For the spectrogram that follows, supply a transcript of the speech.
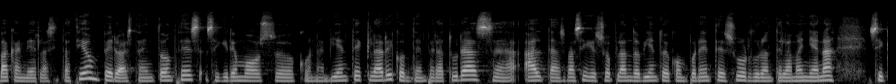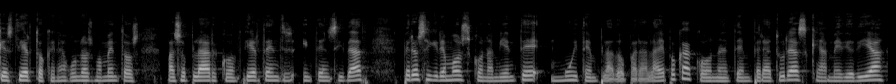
va a cambiar la situación, pero hasta entonces seguiremos uh, con ambiente claro y con temperaturas uh, altas. Va a seguir soplando viento de componente sur durante la mañana. Sí que es cierto que en algunos momentos va a soplar con cierta intensidad, pero seguiremos con ambiente muy templado para la época, con uh, temperaturas que a mediodía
